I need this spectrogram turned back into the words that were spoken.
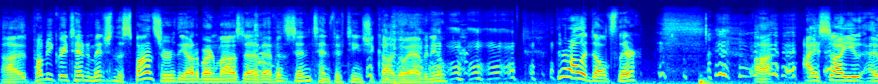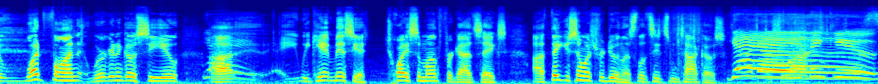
Uh, probably a great time to mention the sponsor, the Autobarn Mazda of Evanston, 1015 Chicago Avenue. They're all adults there. Uh, I saw you. Uh, what fun. We're going to go see you. Uh, we can't miss you. Twice a month, for God's sakes. Uh, thank you so much for doing this. Let's eat some tacos. Yay! Thank you.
